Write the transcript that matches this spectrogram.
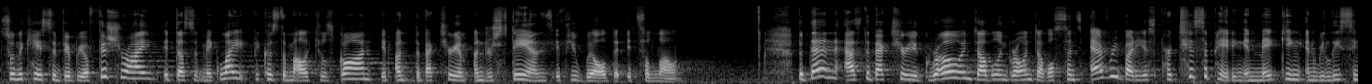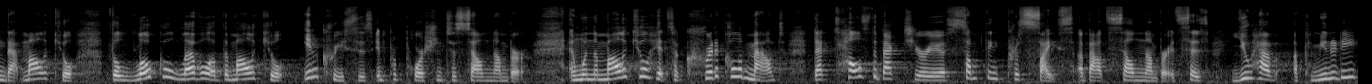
So in the case of Vibrio fischeri, it doesn't make light because the molecule's gone. It, the bacterium understands, if you will, that it's alone. But then as the bacteria grow and double and grow and double, since everybody is participating in making and releasing that molecule, the local level of the molecule increases in proportion to cell number. And when the molecule hits a critical amount, that tells the bacteria something precise about cell number. It says you have a community,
